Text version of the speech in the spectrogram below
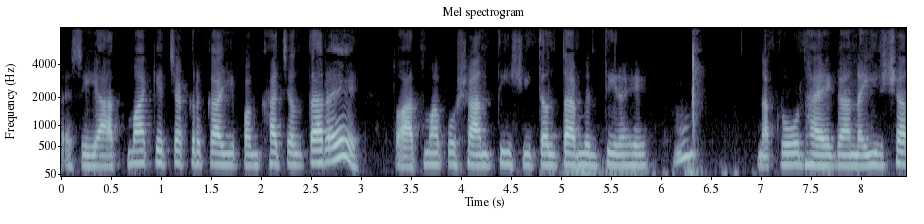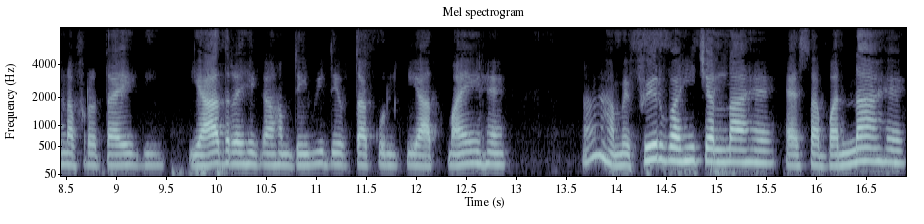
तो ऐसे ही आत्मा के चक्र का ये पंखा चलता रहे तो आत्मा को शांति शीतलता मिलती रहे। हम्म, न क्रोध आएगा न ईर्षा नफरत आएगी। याद रहेगा हम देवी देवता कुल की आत्माएँ हैं। हाँ हमें फिर वहीं चलना है ऐसा बनना है।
